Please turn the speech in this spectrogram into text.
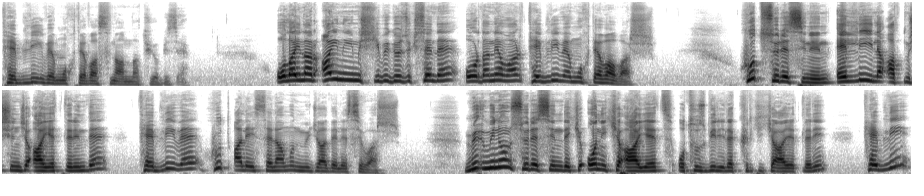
tebliğ ve muhtevasını anlatıyor bize. Olaylar aynıymış gibi gözükse de orada ne var? Tebliğ ve muhteva var. Hud suresinin 50 ile 60. ayetlerinde tebliğ ve Hud aleyhisselamın mücadelesi var. Müminun suresindeki 12 ayet 31 ile 42 ayetleri tebliğ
